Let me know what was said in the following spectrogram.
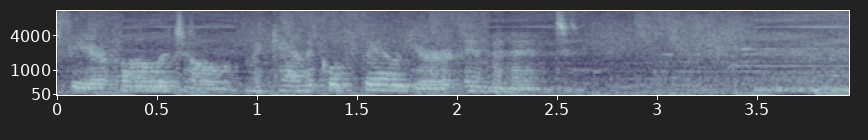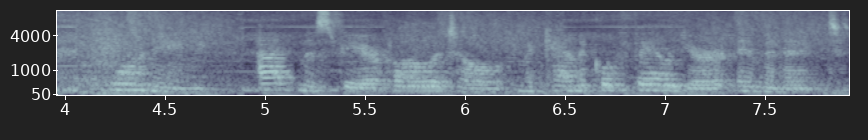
Atmosphere volatile. Mechanical failure imminent. Warning. Atmosphere volatile. Mechanical failure imminent.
